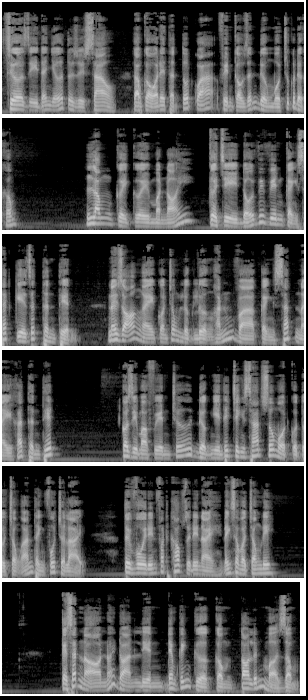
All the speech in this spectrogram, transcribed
Chưa gì đã nhớ tôi rồi sao? Gặp cậu ở đây thật tốt quá, phiền cậu dẫn đường một chút có được không? Long cười cười mà nói, cử chỉ đối với viên cảnh sát kia rất thân thiện. Nói rõ ngày còn trong lực lượng hắn và cảnh sát này khá thân thiết. Có gì mà phiền chứ, được nhìn thấy trinh sát số 1 của tổ trọng án thành phố trở lại. Tôi vui đến phát khóc rồi đây này, đánh xe vào trong đi. Cảnh sát nọ nói đoạn liền đem cánh cửa cổng to lớn mở rộng.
